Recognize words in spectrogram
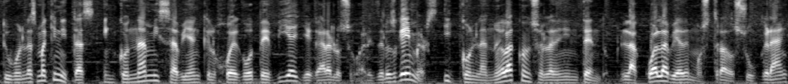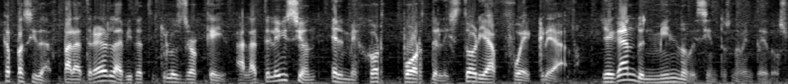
tuvo en las maquinitas, en Konami sabían que el juego debía llegar a los hogares de los gamers, y con la nueva consola de Nintendo, la cual había demostrado su gran capacidad para traer a la vida títulos de arcade a la televisión, el mejor port de la historia fue creado llegando en 1992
